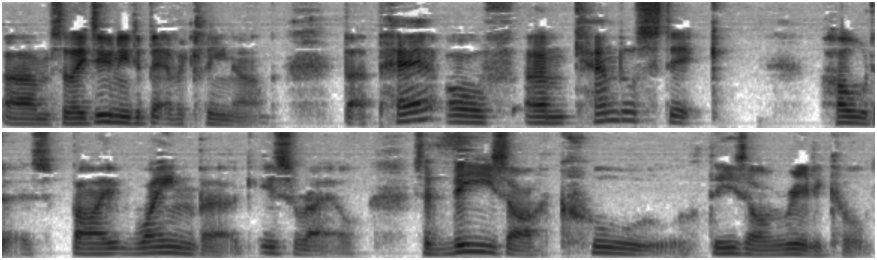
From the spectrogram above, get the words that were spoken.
Um, so they do need a bit of a clean up. But a pair of um, candlestick holders by Wainberg, Israel. So these are cool. These are really cool.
